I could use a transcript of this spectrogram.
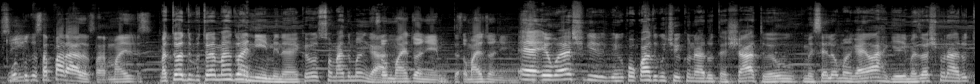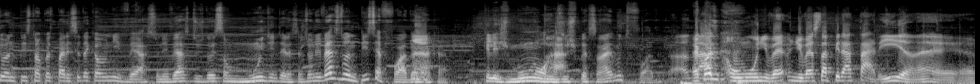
Sim. toda essa parada, sabe? Mas Mas tu é, do- tu é mais do anime, né? Que eu sou mais do mangá. sou mais do anime, sou mais do anime. É, eu acho que. Eu concordo contigo que o Naruto é chato. Eu comecei a ler o mangá e larguei. Mas eu acho que o Naruto e o One Piece tem uma coisa parecida que é o universo. O universo dos dois são muito interessantes. O universo do One Piece é foda, É. né, cara? Aqueles mundos, Porra. os personagens, muito foda. É É quase. O universo, universo da pirataria, né? É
